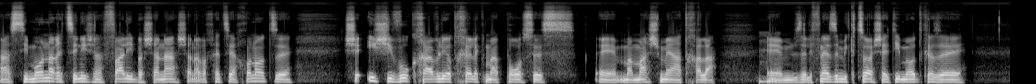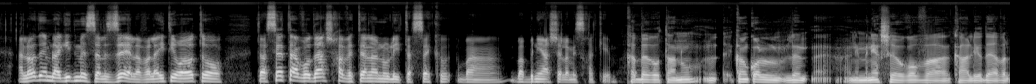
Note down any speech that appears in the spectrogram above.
שהאסימון הרציני שנפל לי בשנה שנה וחצי האחרונות זה שאי שיווק חייב להיות חלק מהפרוסס אה, ממש מההתחלה אמ, זה לפני איזה מקצוע שהייתי מאוד כזה. אני לא יודע אם להגיד מזלזל אבל הייתי רואה אותו תעשה את העבודה שלך ותן לנו להתעסק בבנייה של המשחקים. חבר אותנו קודם כל אני מניח שרוב הקהל יודע אבל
